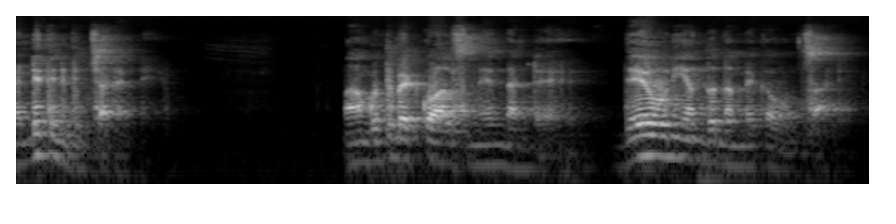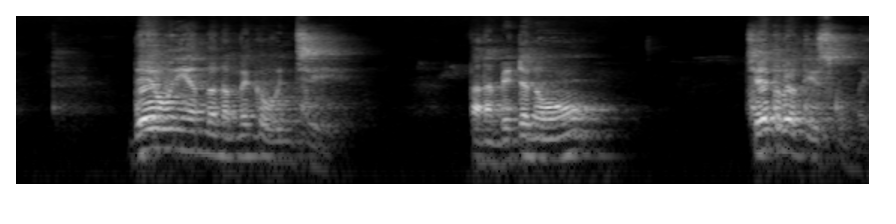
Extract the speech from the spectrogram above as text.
గడ్డి తినిపించాడండి. మనం గుర్తుపెట్టుకోవాల్సింది ఏంటంటే దేవుని అందు నమ్మిక ఉంచాలి. దేవుని అందు నమ్మిక ఉంచి తన బిడ్డను చేతిలో తీసుకుంది.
